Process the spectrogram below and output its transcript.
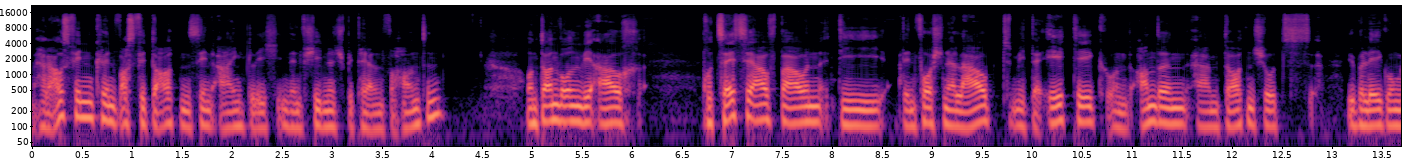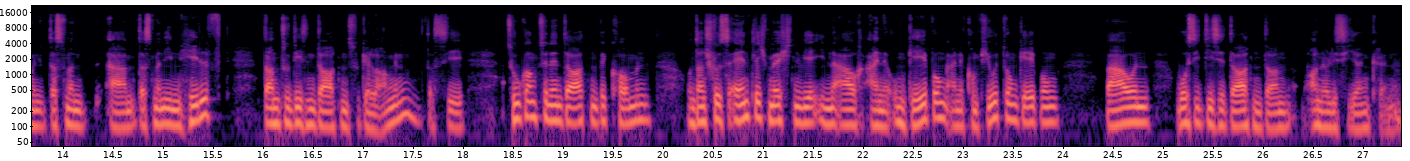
herausfinden können, was für Daten sind eigentlich in den verschiedenen Spitälern vorhanden. Und dann wollen wir auch Prozesse aufbauen, die den Forschern erlaubt, mit der Ethik und anderen ähm, Datenschutzüberlegungen, dass man, ähm, dass man ihnen hilft, dann zu diesen Daten zu gelangen, dass sie Zugang zu den Daten bekommen. Und dann schlussendlich möchten wir ihnen auch eine Umgebung, eine Computerumgebung bauen, wo sie diese Daten dann analysieren können.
